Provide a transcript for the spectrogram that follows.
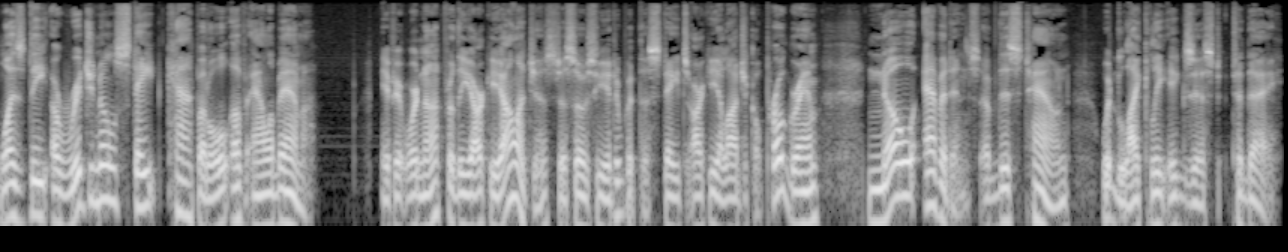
was the original state capital of Alabama. If it were not for the archaeologists associated with the state's archaeological program, no evidence of this town would likely exist today.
